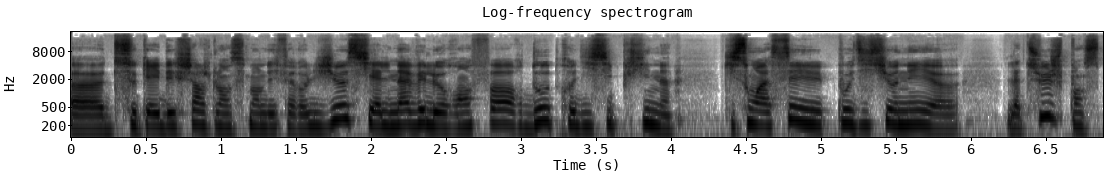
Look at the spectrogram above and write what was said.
euh, de ce cahier des charges de l'enseignement des faits religieux si elle n'avait le renfort d'autres disciplines qui sont assez positionnées euh, là-dessus. Je pense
